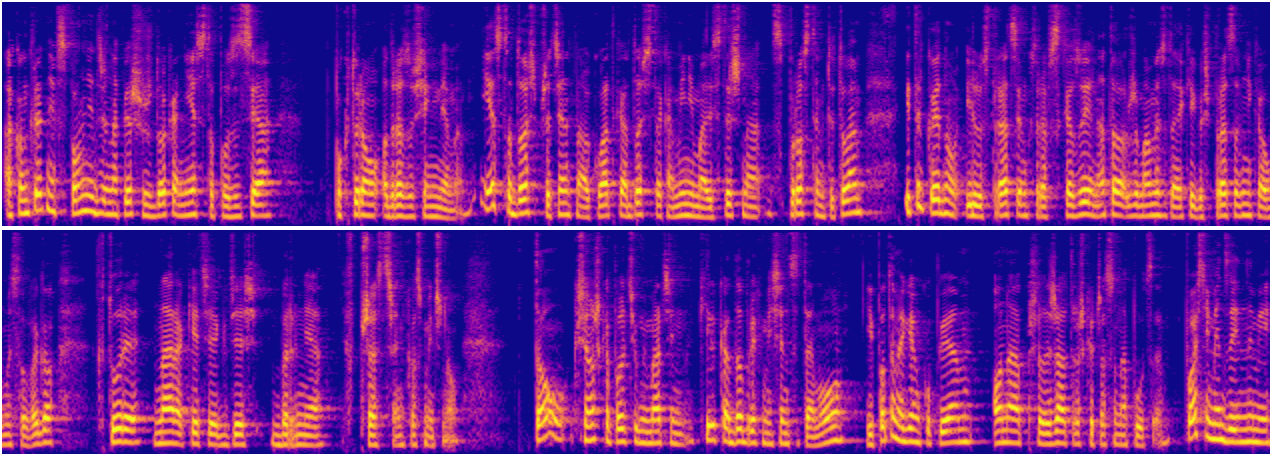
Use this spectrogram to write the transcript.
a konkretnie wspomnieć, że na pierwszy rzut oka nie jest to pozycja, po którą od razu sięgniemy. Jest to dość przeciętna okładka, dość taka minimalistyczna, z prostym tytułem i tylko jedną ilustracją, która wskazuje na to, że mamy tutaj jakiegoś pracownika umysłowego, który na rakiecie gdzieś brnie w przestrzeń kosmiczną. Tą książkę polecił mi Marcin kilka dobrych miesięcy temu i potem jak ją kupiłem, ona przeleżała troszkę czasu na półce. Właśnie między innymi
